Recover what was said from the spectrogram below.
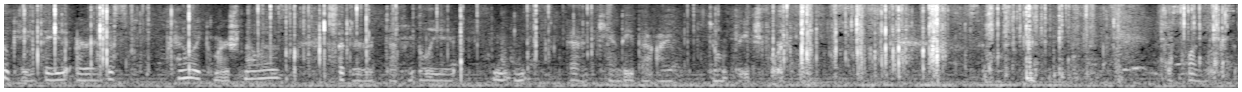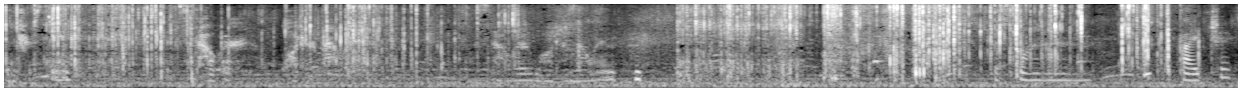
okay. They are just kind of like marshmallows, but they're definitely mm, mm, a candy that I don't reach for. So this one looks interesting. It's sour watermelon. Sour watermelon. this okay.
